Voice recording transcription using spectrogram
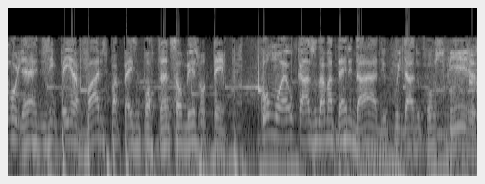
A mulher desempenha vários papéis importantes ao mesmo tempo, como é o caso da maternidade, o cuidado com os filhos,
